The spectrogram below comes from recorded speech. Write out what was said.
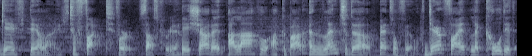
gave their lives to fight for South Korea. They shouted Allahu Akbar and went to the battlefield. Their fight recorded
